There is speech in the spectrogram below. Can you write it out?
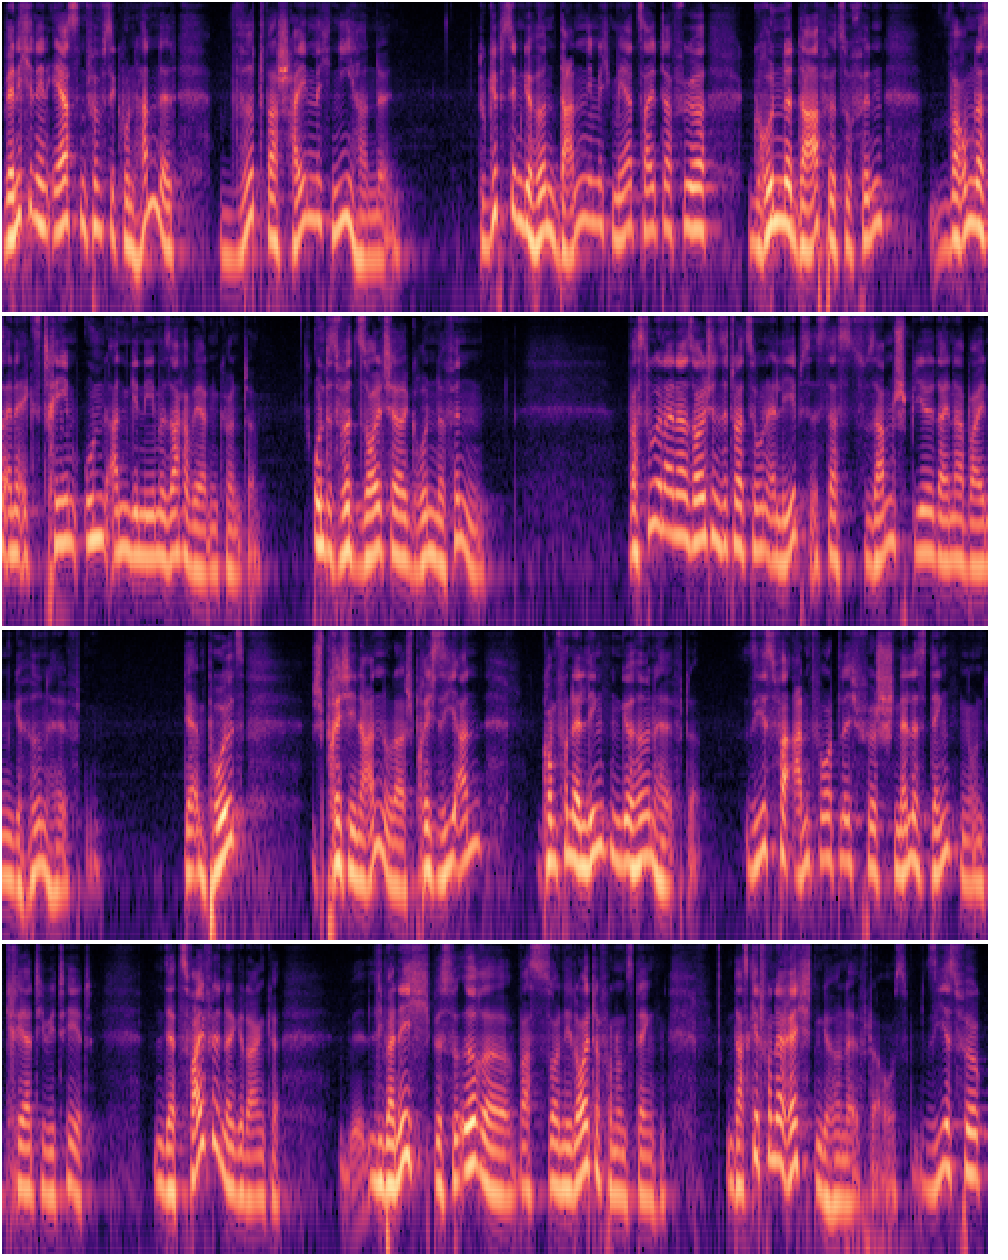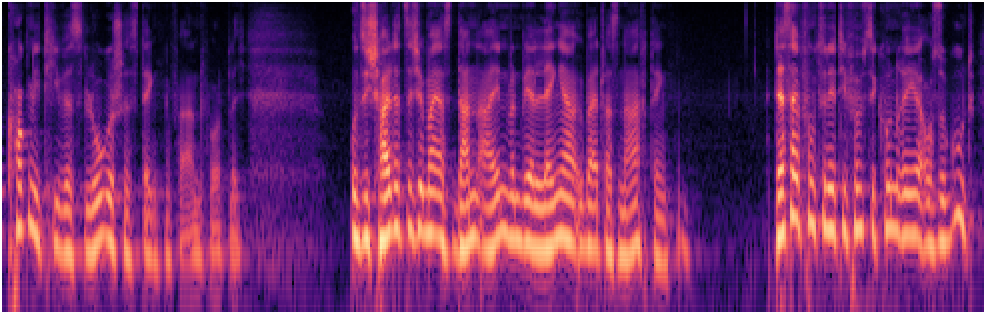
Wer nicht in den ersten fünf Sekunden handelt, wird wahrscheinlich nie handeln. Du gibst dem Gehirn dann nämlich mehr Zeit dafür, Gründe dafür zu finden, warum das eine extrem unangenehme Sache werden könnte. Und es wird solche Gründe finden. Was du in einer solchen Situation erlebst, ist das Zusammenspiel deiner beiden Gehirnhälften. Der Impuls, sprich ihn an oder sprich sie an, kommt von der linken Gehirnhälfte. Sie ist verantwortlich für schnelles Denken und Kreativität. Der zweifelnde Gedanke, lieber nicht, bist du irre, was sollen die Leute von uns denken? Das geht von der rechten Gehirnhälfte aus. Sie ist für kognitives, logisches Denken verantwortlich. Und sie schaltet sich immer erst dann ein, wenn wir länger über etwas nachdenken. Deshalb funktioniert die 5-Sekunden-Regel auch so gut.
